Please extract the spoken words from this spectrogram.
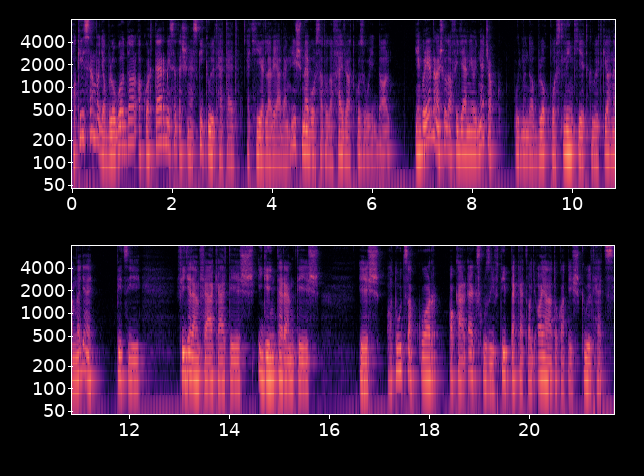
Ha készen vagy a blogoddal, akkor természetesen ezt kiküldheted egy hírlevélben is, megoszthatod a feliratkozóiddal. Ilyenkor érdemes odafigyelni, hogy ne csak úgymond a blogpost linkjét küld ki, hanem legyen egy pici figyelemfelkeltés, igényteremtés, és ha tudsz, akkor akár exkluzív tippeket vagy ajánlatokat is küldhetsz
